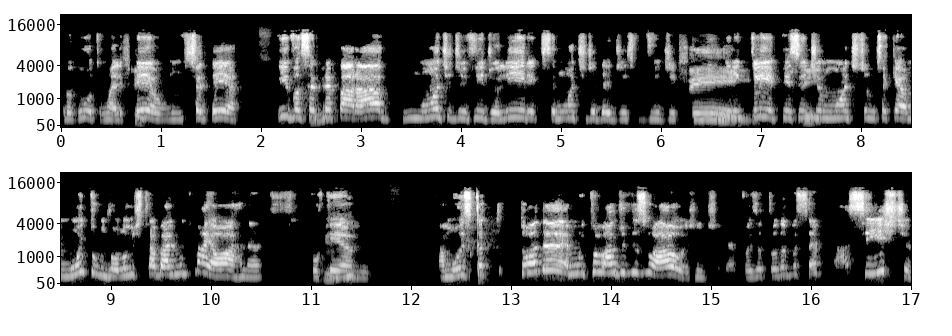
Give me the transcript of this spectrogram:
produto, um LP, Sim. um CD, e você uhum. preparar um monte de vídeo lyrics, um monte de, de, de, de clipes e de um monte de não sei o que, é muito um volume de trabalho muito maior, né? Porque uhum. a música toda é muito audiovisual hoje em dia, a coisa toda você assiste,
